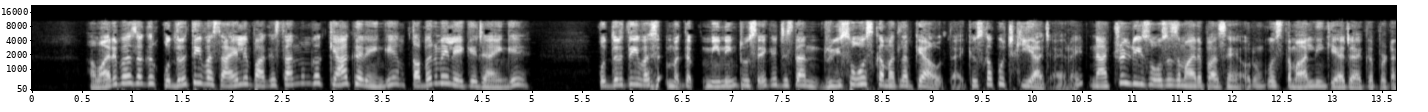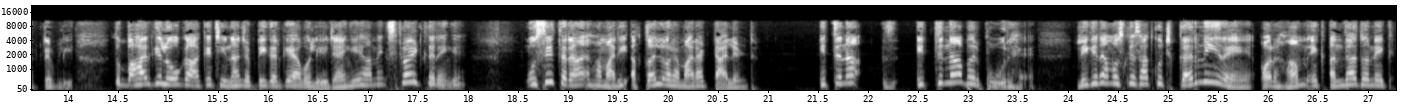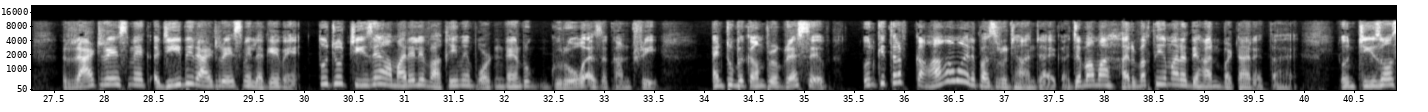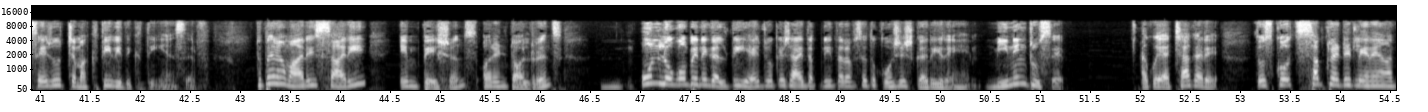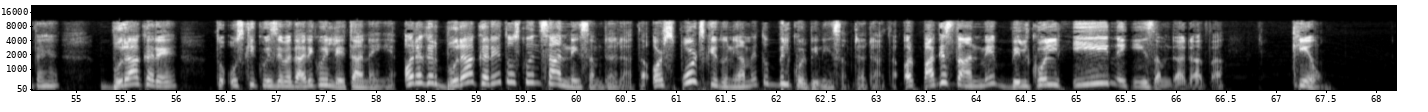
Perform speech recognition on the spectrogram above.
हमारे पास अगर कुदरती वसाइल है पाकिस्तान में, उनका क्या करेंगे? हम कबर में लेके जाएँगे? कुदरती मतलब मीनिंग टू से कि जिस तरह रिसोर्स का मतलब क्या होता है? कि उसका कुछ किया जाए राइट नेचुरल रिसोर्सेज हमारे पास हैं और उनको इस्तेमाल नहीं किया जाएगा प्रोडक्टिवली तो बाहर के लोग आके चीना चपटी करके वो ले जाएँगे, हम एक्सप्लॉइट करेंगे। उसी तरह हमारी अकल और हमारा टैलेंट इतना इतना भरपूर है लेकिन हम उसके साथ कुछ कर नहीं रहे हैं और हम एक अंधाधुन, एक रैट रेस में, एक अजीब ही रैट रेस में लगे हुए हैं। तो जो चीज़ें हमारे लिए वाकई में इंपॉर्टेंट हैं to grow as a country and to become progressive उनकी तरफ़ कहाँ हमारे पास रुझान जाएगा? जब हमारा हर वक्त ही हमारा ध्यान बटा रहता है, उन चीज़ों से जो चमकती हुई दिखती हैं सिर्फ़ तो फिर हमारी सारी इम्पेशंस और इंटॉलरेंस उन लोगों पे निकलती है जो कि शायद अपनी तरफ़ से तो कोशिश कर ही रहे हैं। मीनिंग टू से कोई अच्छा करे तो उसको सब क्रेडिट लेने आते हैं। बुरा करे तो उसकी कोई ज़िम्मेदारी कोई लेता नहीं है। और अगर बुरा करे तो उसको इंसान नहीं समझा जाता। और स्पोर्ट्स की दुनिया में तो बिल्कुल भी नहीं समझा जाता। और पाकिस्तान में बिल्कुल ही नहीं समझा जाता। क्यों?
